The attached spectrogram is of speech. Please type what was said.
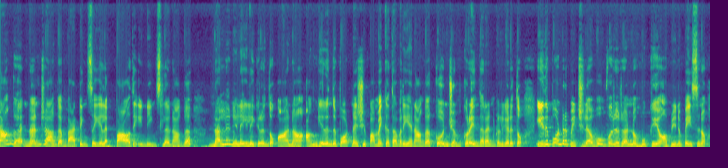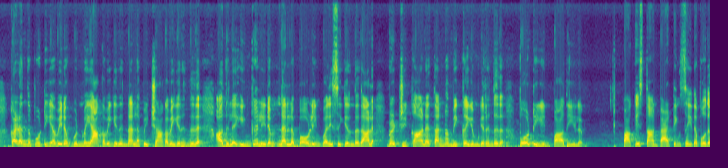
நாங்கள் நன்றாக பேட்டிங் செய்யலை. பாதி இன்னிங்ஸில் நாங்கள் நல்ல நிலையில் இருந்தோம். ஆனால் அங்கிருந்து பார்ட்னர்ஷிப் அமைக்க தவறிய நாங்கள் கொஞ்சம் குறைந்த ரன்கள் எடுத்தோம். இது போன்ற பிச்சில் ஒவ்வொரு ரன்னும் முக்கியம் அப்படின்னு பேசினோம். கடந்த போட்டியை எங்களிடம் உண்மையாகவே இது நல்ல பிச்சாகவே இருந்தது. அதில் எங்களிடம் நல்ல பவுலிங் வரிசை இருந்ததால் வெற்றிக்கான தன்னம்பிக்கையும் இருந்தது. போட்டியின் பாதியில் பாகிஸ்தான் பேட்டிங் செய்தபோது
